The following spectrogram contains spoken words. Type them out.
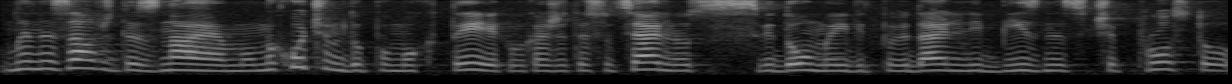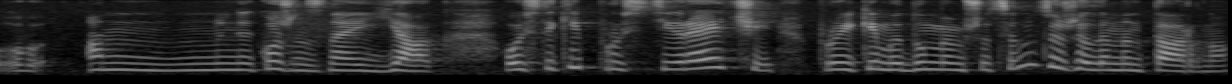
ми не завжди знаємо. Ми хочемо допомогти, як ви кажете, соціально свідомий відповідальний бізнес, чи просто а ну, не кожен знає як. Ось такі прості речі, про які ми думаємо, що це ну це ж елементарно.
